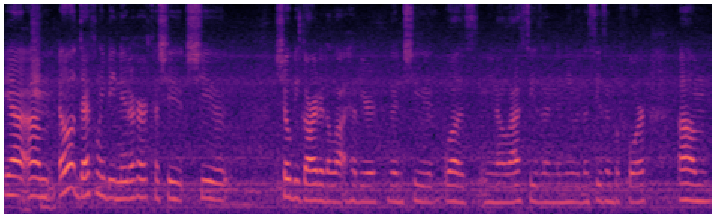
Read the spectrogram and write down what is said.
Yeah, She- um, it will definitely be new to her because she she she'll be guarded a lot heavier than she was, you know, last season and even the season before. Um,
